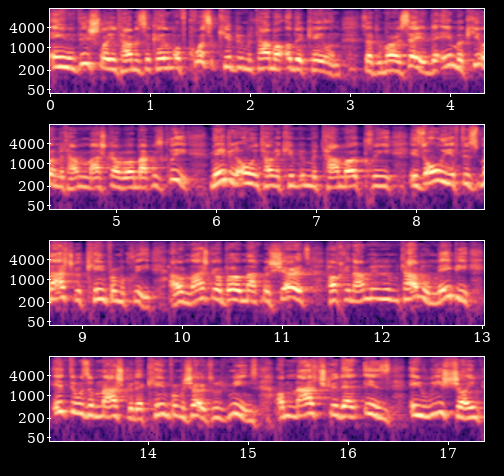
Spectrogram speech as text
And additionally, of course it can't be metame other kalim. So the Gemara say the ema kila mashka kli. Maybe the only time it can be metame a kli is only if this mashka came from a kli. Our mashka bar machmas sheretz Maybe if there was a mashka that came from a sheretz, which means a mashka that is a rishon,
